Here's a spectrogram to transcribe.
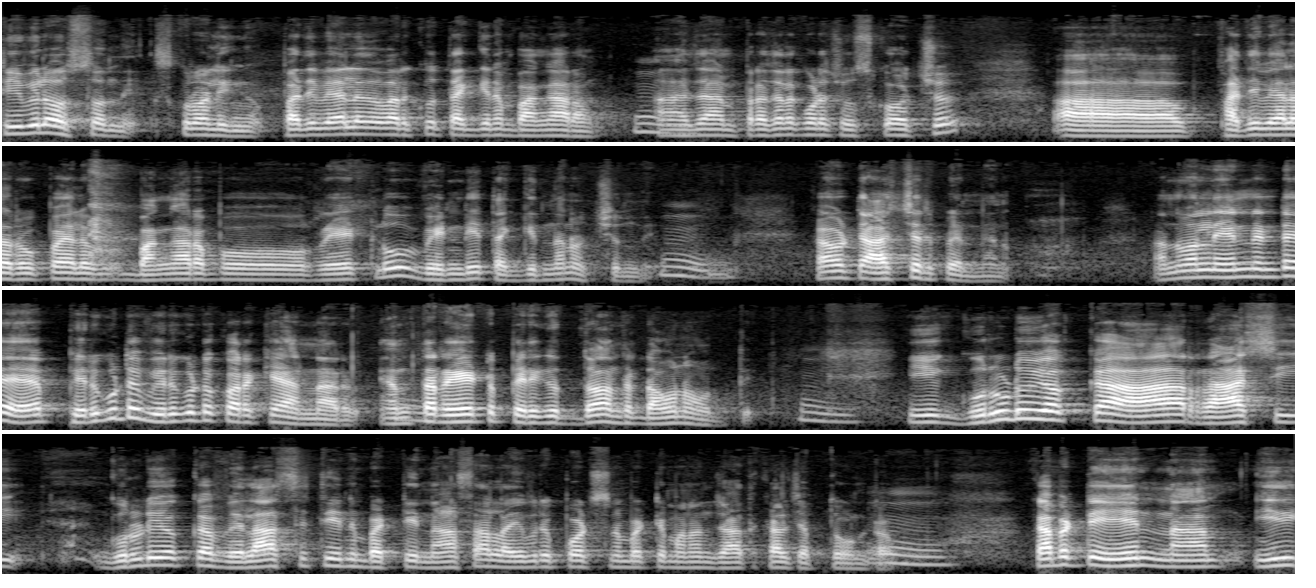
టీవీలో వస్తుంది స్క్రోలింగ్. పదివేల వరకు తగ్గిన బంగారం. ప్రజలు కూడా చూసుకోవచ్చు. పదివేల రూపాయల బంగారపు రేట్లు వెండి తగ్గిందని వచ్చింది. కాబట్టి ఆశ్చర్యపోయాను నేను. అందువల్ల ఏంటంటే పెరుగుట విరుగుట కొరకే అన్నారు. ఎంత రేటు పెరుగుద్దో అంత డౌన్ అవుద్ది. ఈ గురుడు యొక్క రాశి గురుడు యొక్క వెలాసిటీని బట్టి నాసా లైవ్ రిపోర్ట్స్ని బట్టి మనం జాతకాలు చెప్తూ ఉంటాం. కాబట్టి నా ఇది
